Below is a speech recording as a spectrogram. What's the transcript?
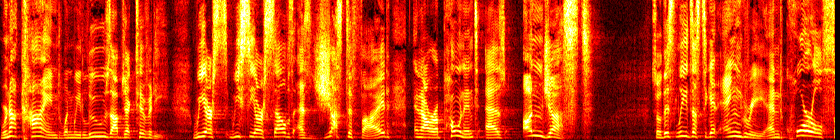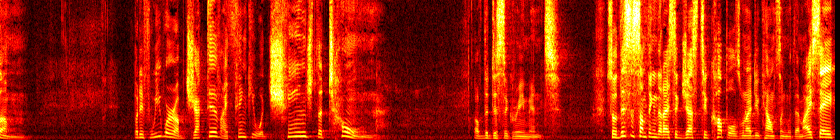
We're not kind when we lose objectivity. We, are, we see ourselves as justified and our opponent as unjust. So this leads us to get angry and quarrelsome. But if we were objective, I think it would change the tone of the disagreement. So, this is something that I suggest to couples when I do counseling with them. I say,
